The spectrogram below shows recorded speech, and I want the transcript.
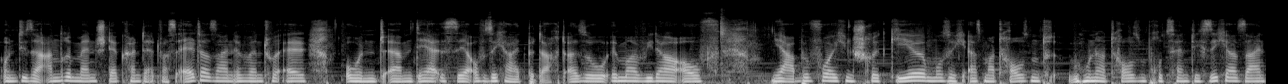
Und dieser andere Mensch, der könnte etwas älter sein eventuell und ähm, der ist sehr auf Sicherheit bedacht. Also immer wieder auf ja, bevor ich einen Schritt gehe, muss ich erstmal 1000, 100.000 prozentig sicher sein.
